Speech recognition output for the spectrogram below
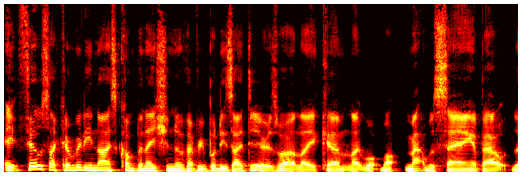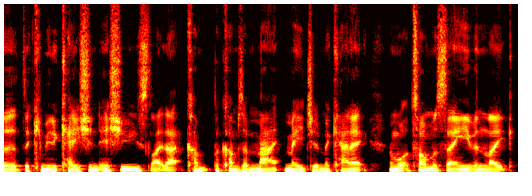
It feels like a really nice combination of everybody's idea as well. Like um, like what, what Matt was saying about the the communication issues, like that com- becomes a ma- major mechanic. And what Tom was saying, even like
